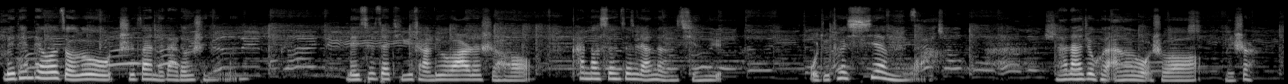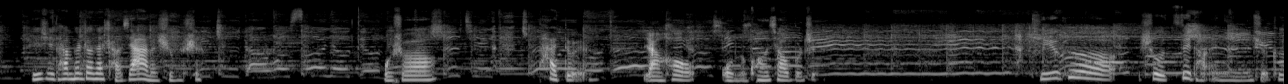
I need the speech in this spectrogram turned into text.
每天陪我走路、吃饭的大都是你们。每次在体育场遛弯的时候。看到三三两两的情侣，我就特羡慕啊。娜娜就会安慰我说：“没事儿，也许他们正在吵架呢，是不是？”我说：“太对了。”然后我们狂笑不止。体育课是我最讨厌的一门学科，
